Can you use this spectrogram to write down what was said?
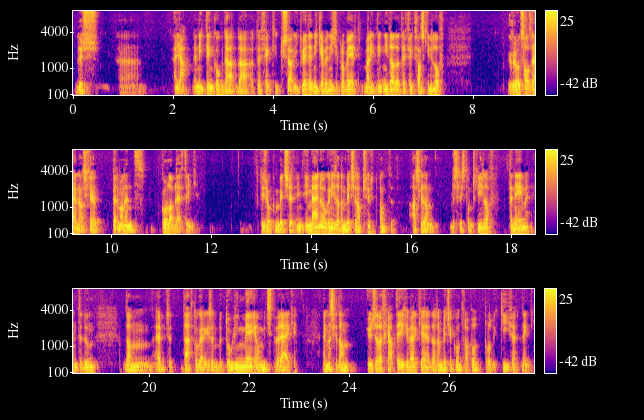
Dus uh, en ja, en ik denk ook dat, dat het effect, ik, zou, ik weet het niet, ik heb het niet geprobeerd, maar ik denk niet dat het effect van Skinny groot zal zijn als je permanent cola blijft drinken het is ook een beetje, in, mijn ogen is dat een beetje absurd. Want als je dan beslist om Skilov te nemen en te doen, dan heb je daar toch ergens een bedoeling mee om iets te bereiken. En als je dan jezelf gaat tegenwerken, dat is een beetje contraproductief, hè, denk ik.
